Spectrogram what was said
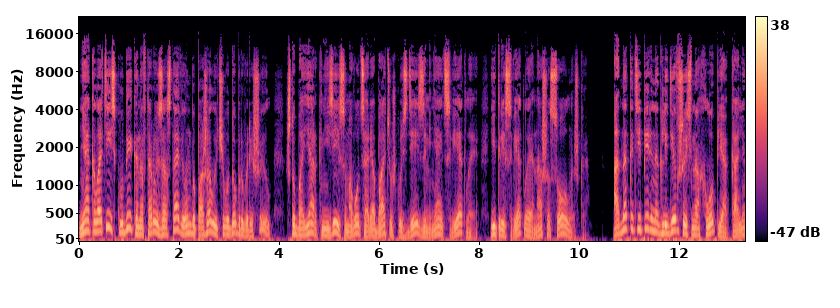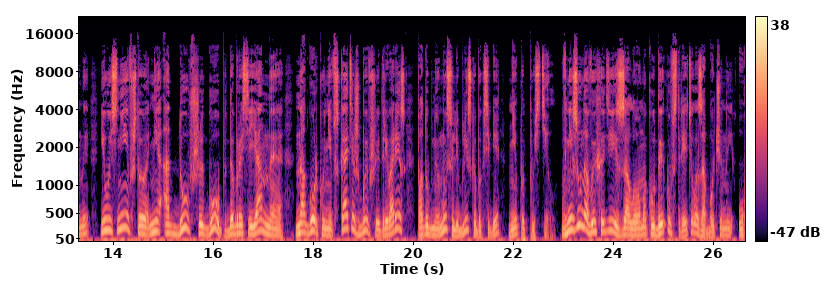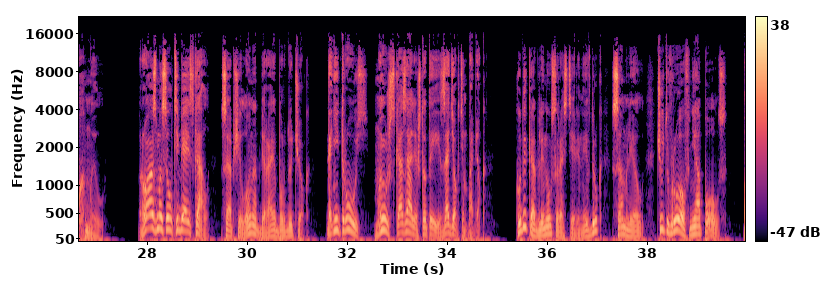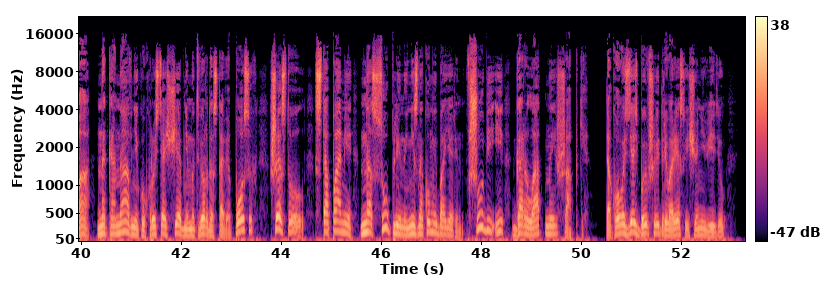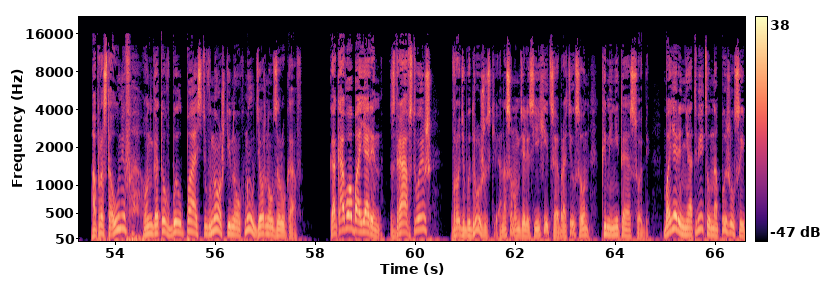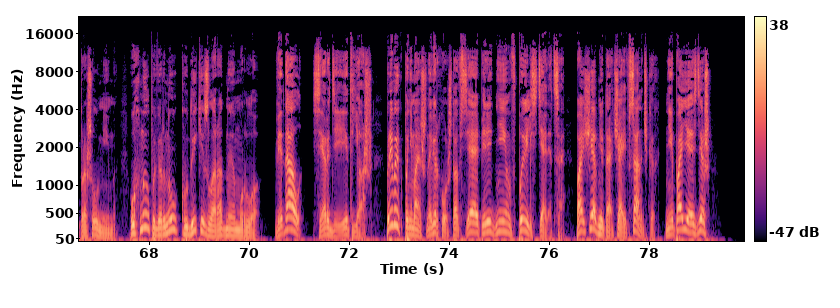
Не околотись кудыка на второй заставе, он бы, пожалуй, чего доброго решил, что бояр, князей самого царя-батюшку здесь заменяет светлое, и тресветлое наше солнышко. Однако теперь, наглядевшись на хлопья окалины и уснив, что не отдувши губ добросиянная на горку не вскатишь, бывший древорез подобную мысль и близко бы к себе не подпустил. Внизу на выходе из залома кудыку встретил озабоченный ухмыл. «Розмысл тебя искал!» — сообщил он, отбирая бурдучок. «Да не трусь! Мы уж сказали, что ты за дегтем побег!» Кудыка оглянулся растерянно и вдруг сомлел, чуть в ров не ополз, по наканавнику, хрустя щебнем и твердо ставя посох, шествовал стопами насупленный незнакомый боярин в шубе и горлатной шапке. Такого здесь бывший древорез еще не видел. А простоумев, он готов был пасть в ножки, но ухмыл дернул за рукав. «Каково, боярин? Здравствуешь?» Вроде бы дружески, а на самом деле с ехицей обратился он к именитой особе. Боярин не ответил, напыжился и прошел мимо. Ухмыл повернул к удыке злорадное мурло. «Видал? Сердит еж. Привык, понимаешь, наверху, что все перед ним в пыль стелятся. По щебню-то чай в саночках не поездишь».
